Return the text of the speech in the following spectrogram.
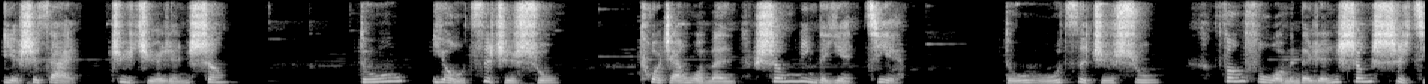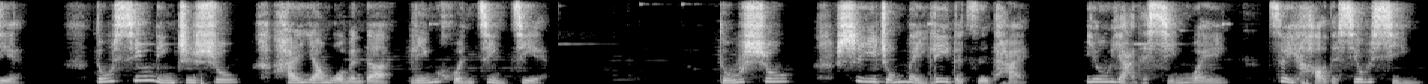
也是在拒绝人生。读有字之书，拓展我们生命的眼界；读无字之书，丰富我们的人生世界。读心灵之书，涵养我们的灵魂境界。读书是一种美丽的姿态，优雅的行为，最好的修行，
